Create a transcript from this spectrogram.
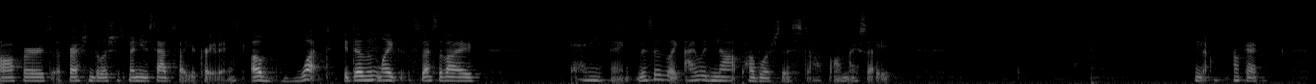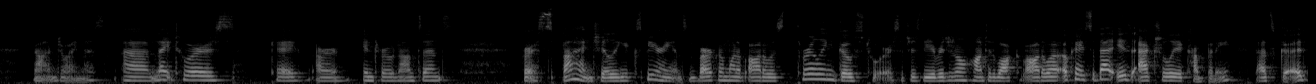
offers a fresh and delicious menu to satisfy your cravings. Of what? It doesn't like specify anything. This is like I would not publish this stuff on my site. No, okay. Not enjoying this. Um, night tours, okay, our intro nonsense. For a spine chilling experience, embark on one of Ottawa's thrilling ghost tours, such as the original Haunted Walk of Ottawa. Okay, so that is actually a company. That's good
